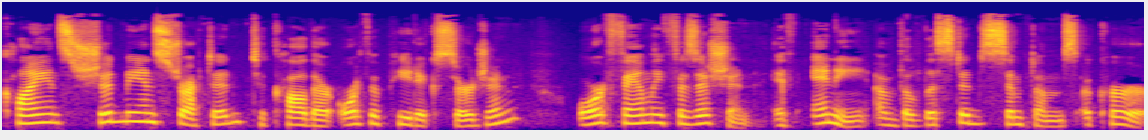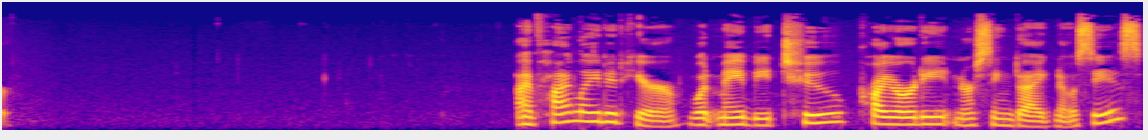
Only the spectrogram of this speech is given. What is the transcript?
Clients should be instructed to call their orthopedic surgeon or family physician if any of the listed symptoms occur. I've highlighted here what may be two priority nursing diagnoses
